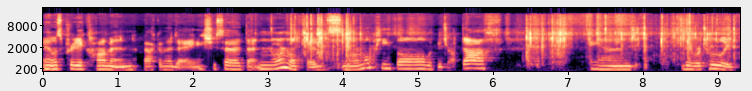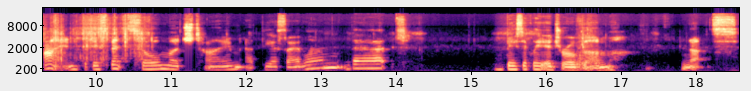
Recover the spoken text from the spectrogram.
and it was pretty common back in the day. She said that normal kids, normal people would be dropped off, and they were totally fine, but they spent so much time at the asylum that basically it drove them nuts.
